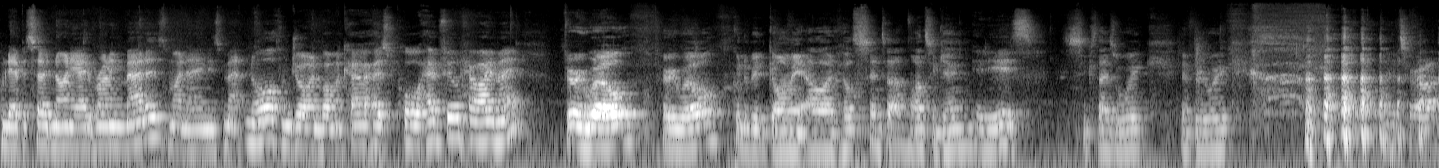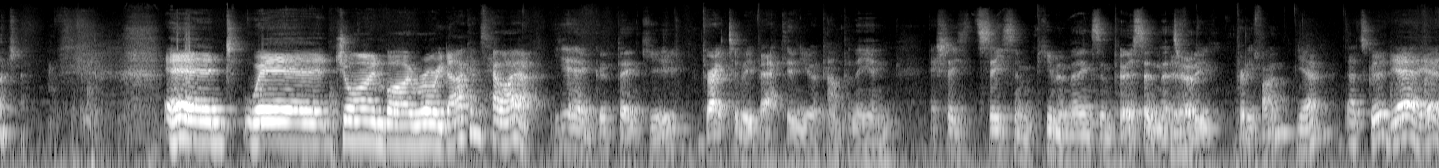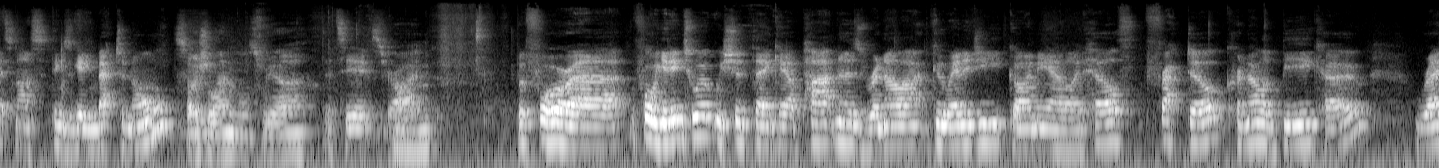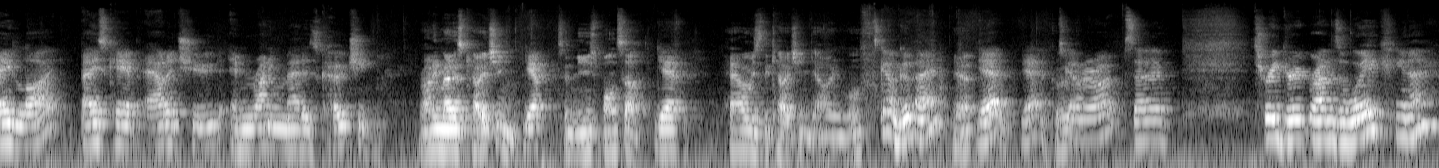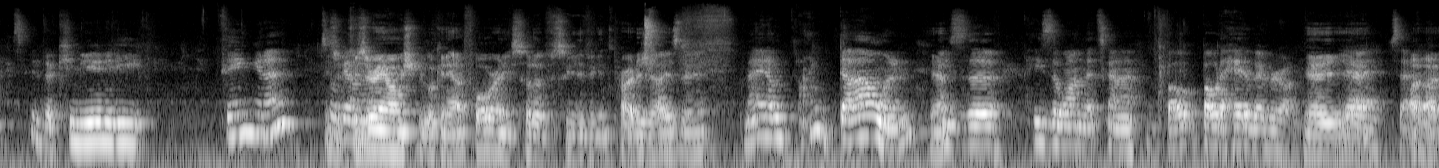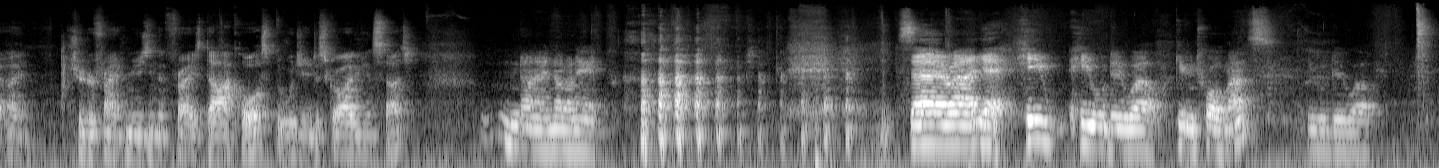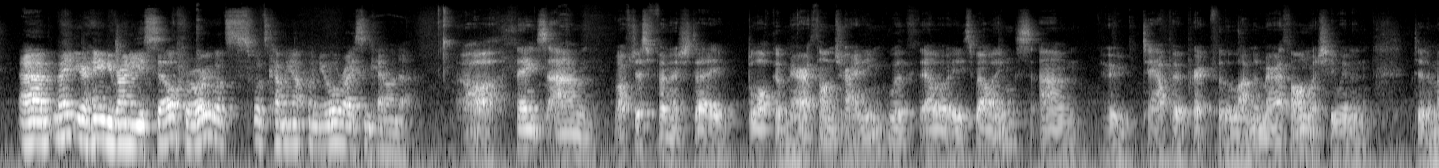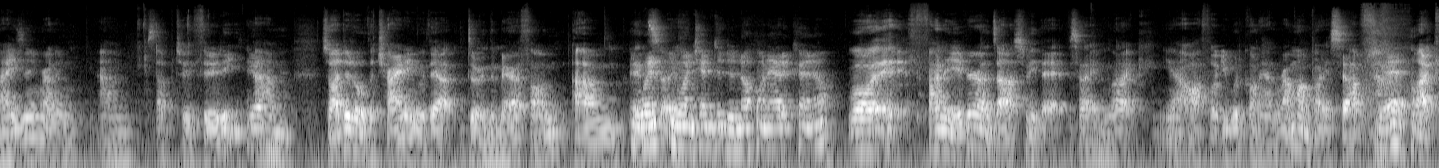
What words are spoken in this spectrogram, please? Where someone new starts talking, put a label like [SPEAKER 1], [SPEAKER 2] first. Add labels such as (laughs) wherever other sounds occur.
[SPEAKER 1] welcome to episode 98 of Running Matters. My name is Matt North. I'm joined by my co-host Paul Hadfield. How are you, mate?
[SPEAKER 2] Very well, very well. Good to be at Gymea Allied Health Centre once again.
[SPEAKER 1] It is.
[SPEAKER 2] Six days a week, every week.
[SPEAKER 1] That's right. And we're joined by Rory Darkins. How are
[SPEAKER 3] you? Yeah, good, thank you. Great to be back in your company and actually see some human beings in person. That's yeah. pretty pretty fun.
[SPEAKER 1] Yeah, that's good. Yeah, yeah, it's nice. Things are getting back to normal.
[SPEAKER 2] Social animals, we are.
[SPEAKER 1] That's it.
[SPEAKER 3] That's right. Um,
[SPEAKER 1] before uh, before we get into it, we should thank our partners: Ranella, GU Energy, Gymea Allied Health, Fractal, Cronulla Beer Co., Raid Light, Basecamp Altitude, and Running Matters Coaching.
[SPEAKER 2] Running Matters Coaching.
[SPEAKER 1] Yep.
[SPEAKER 2] It's a new sponsor.
[SPEAKER 1] Yep.
[SPEAKER 2] How is the coaching going, Wolf?
[SPEAKER 1] It's going good, mate.
[SPEAKER 2] Yeah.
[SPEAKER 1] Yeah, yeah. Good. It's going all right. So, three group runs a week, you know. It's a bit of a community thing, you know.
[SPEAKER 2] Is, is, there anyone we should be looking out for? Any sort of significant proteges there?
[SPEAKER 1] Mate, I'm, I think Darwin yeah. is the he's the one that's going to bolt, bolt ahead of everyone.
[SPEAKER 2] Yeah, yeah, yeah. yeah so. I, I, I should refrain from using the phrase dark horse, but would you describe him as such?
[SPEAKER 1] No, no, not on air. (laughs) so uh, yeah, he he will do well. Give him twelve months, he will do well. Um, mate, you're a handy runner yourself, Rory. What's what's coming up on your racing calendar?
[SPEAKER 3] Oh, thanks. Um, I've just finished a block of marathon training with Eloise Wellings, um, who to help her prep for the London Marathon, which she went and did amazing, running um, sub two thirty. Yeah. Um, so I did all the training without doing the marathon. Um,
[SPEAKER 1] you, weren't, so, you weren't tempted to knock one out at Kurnell?
[SPEAKER 3] Well, it, funny, everyone's asked me that, saying like, you know, oh, I thought you would have gone out and run one by yourself. (laughs)
[SPEAKER 1] Yeah.
[SPEAKER 3] like,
